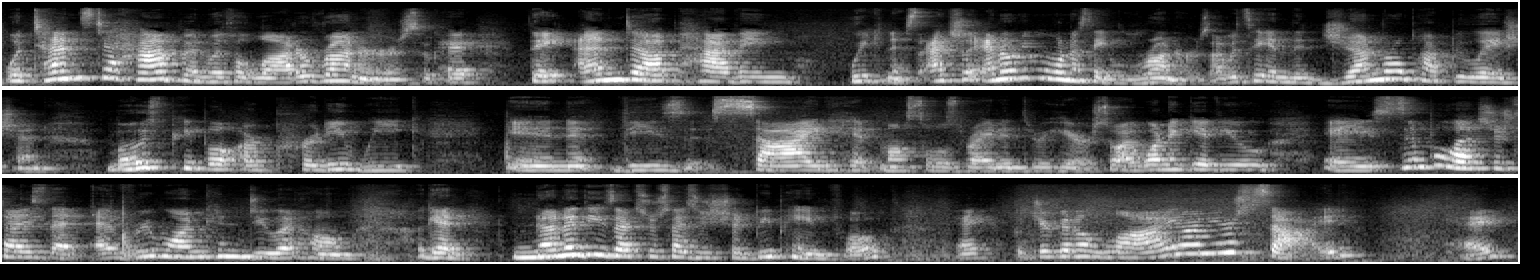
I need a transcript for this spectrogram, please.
What tends to happen with a lot of runners, okay, they end up having weakness. Actually, I don't even want to say runners. I would say in the general population, most people are pretty weak in these side hip muscles right in through here. So I want to give you a simple exercise that everyone can do at home. Again, none of these exercises should be painful, okay? But you're going to lie on your side, okay?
